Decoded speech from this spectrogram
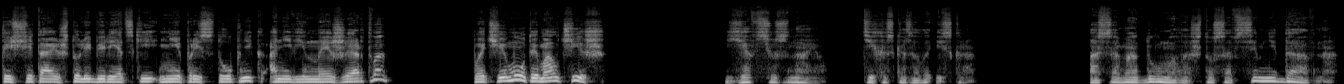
ты считаешь, что Люберецкий не преступник, а невинная жертва? Почему ты молчишь? Я все знаю, тихо сказала Искра. А сама думала, что совсем недавно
